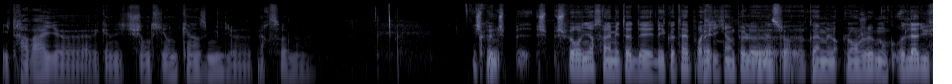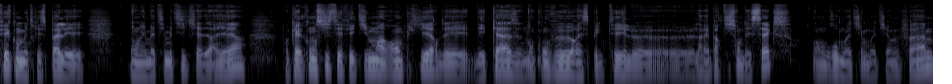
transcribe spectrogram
Il travaille avec un échantillon de 15 000 personnes. Je peux, je, peux, revenir sur la méthode des, quotas pour expliquer un peu le, euh, quand même l'enjeu. Donc, au-delà du fait qu'on maîtrise pas les, dans les mathématiques qu'il y a derrière, donc elle consiste effectivement à remplir des, des cases. Donc, on veut respecter le, la répartition des sexes, en gros moitié-moitié homme-femme,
